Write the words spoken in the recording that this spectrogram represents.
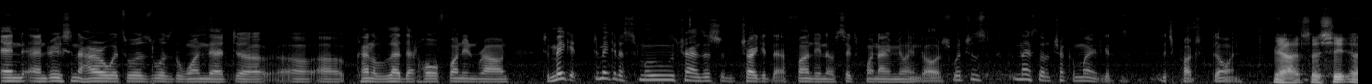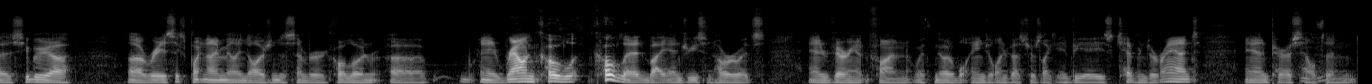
and Andreessen Horowitz was was the one that uh, uh, uh, kind of led that whole funding round to make it to make it a smooth transition. to Try to get that funding of six point nine million dollars, which is a nice little chunk of money to get this this project going. Yeah, So Shi- uh, Shibuya uh, raised $6.9 million in December, co in a round co- co-led by Andreessen Horowitz and Variant Fund, with notable angel investors like NBA's Kevin Durant and Paris Hilton,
